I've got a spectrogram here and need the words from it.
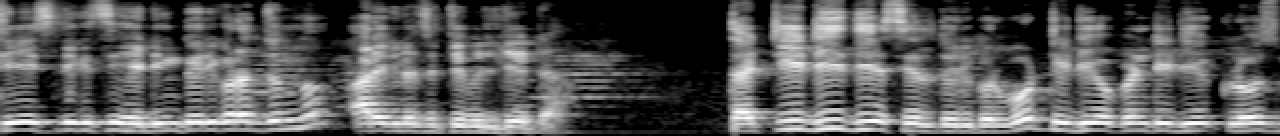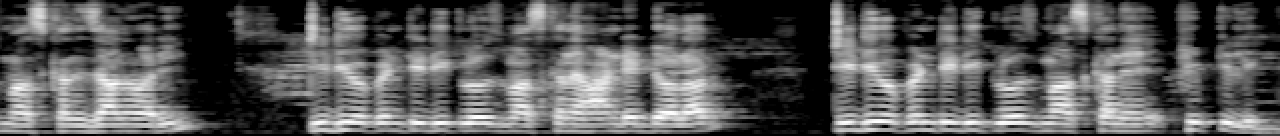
টিএইচ লিখেছি হেডিং তৈরি করার জন্য, আর এগুলো হচ্ছে টেবিল ডেটা তাই টিডি দিয়ে সেল তৈরি করব। টিডি ওপেন টিডি ক্লোজ মাঝখানে জানুয়ারি। টিডি ওপেন টিডি ক্লোজ মাঝখানে hundred dollar TD open TD close মাঝখানে ফিফটি লিখব।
